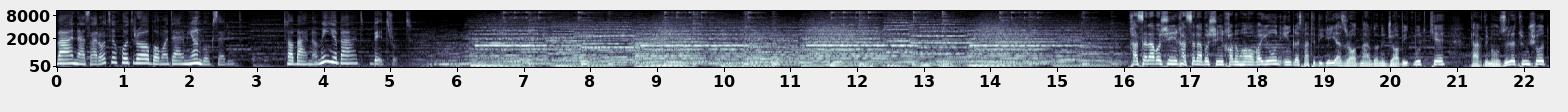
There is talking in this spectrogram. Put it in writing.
و نظرات خود را با ما در میان بگذارید. تا برنامه بعد بدرود. خسته نباشین خسته نباشین خانم ها آقایون. این قسمت دیگه ای از رادمردان جاوید بود که تقدیم حضورتون شد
